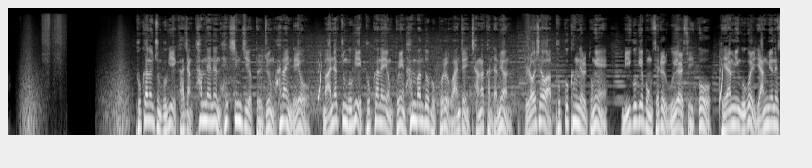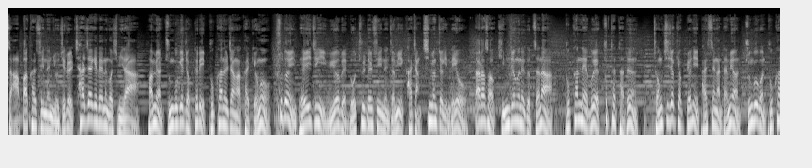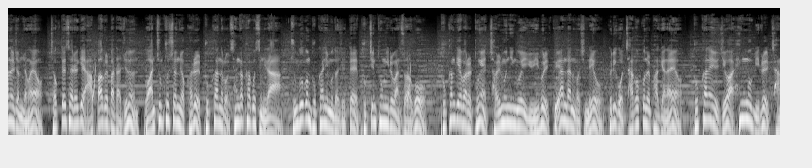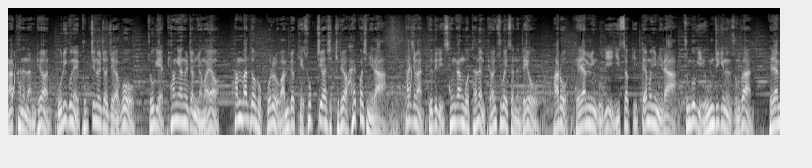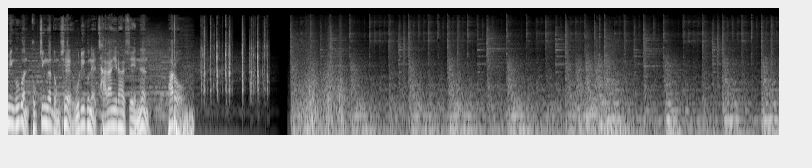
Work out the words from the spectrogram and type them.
북한은 중국이 가장 탐내는 핵심 지역들 중 하나인데요. 만약 중국이 북한의 영토인 한반도 북부를 완전히 장악한다면 러시아와 북극 항내를 통해 미국의 봉쇄를 우회할 수 있고 대한민국을 양면에서 압박할 수 있는 요지를 차지하게 되는 것입니다. 반면 중국의 적들이 북한을 장악할 경우 수도인 베이징이 위협에 노출될 수 있는 점이 가장 치명적인데요. 따라서 김정은의 급사나 북한 내부의 쿠데타 등 정치적 격변이 발생한다면 중국은 북한을 점령하여 적대 세력의 압박을 받아주는 완충 쿠션 역할을 북한으로 생각하고 있습니다. 중국은 북한이 무너질 때 북진 통일을 완수하고 북한 개발을 통해 젊은 인구의 유입을 꾀한다는 것인데요. 그리고 자국군을 파견하여 북한의 유지와 핵무기를 장악하는 한편 우리 군의 북진을 저지하고 조기에 평양을 점령하여 한반도 북부를 완벽히 속지화시키려 할 것입니다. 하지만 그들이 생각 못하는 변수가 있었는데요. 바로 대한민국이 있었기 때문입니다. 중국이 움직이는 순간 대한민국은 북진과 동시에 우리 군의 자랑이라 할 수 있는 바로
